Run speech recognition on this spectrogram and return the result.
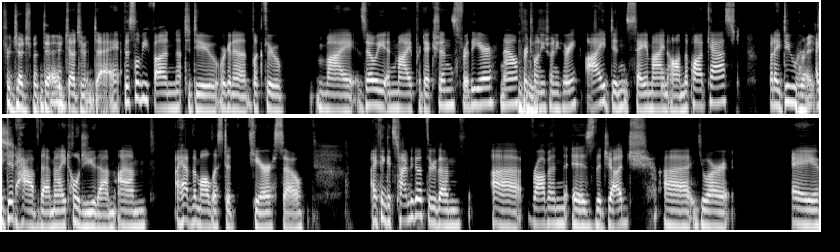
For Judgment Day. Judgment Day. This will be fun to do. We're gonna look through my Zoe and my predictions for the year now for 2023. I didn't say mine on the podcast, but I do right. I did have them and I told you them. Um I have them all listed here. So I think it's time to go through them. Uh, Robin is the judge. Uh, you are a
